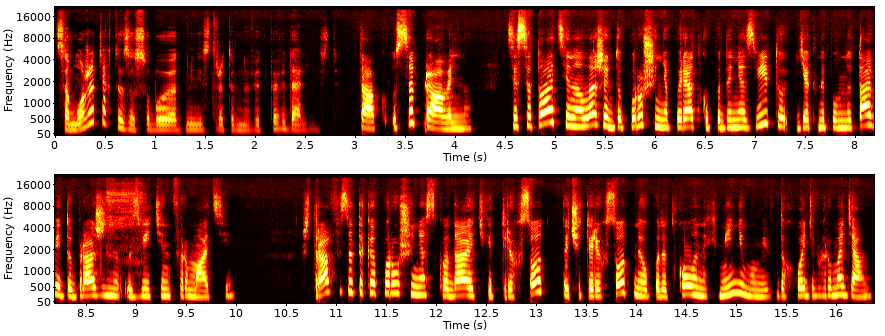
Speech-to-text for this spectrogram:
Це може тягти за собою адміністративну відповідальність? Так, усе правильно. Ці ситуації належать до порушення порядку подання звіту як неповнота відображеної у звіті інформації. Штрафи за таке порушення складають від 300 до 400 неоподаткованих мінімумів доходів громадян.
